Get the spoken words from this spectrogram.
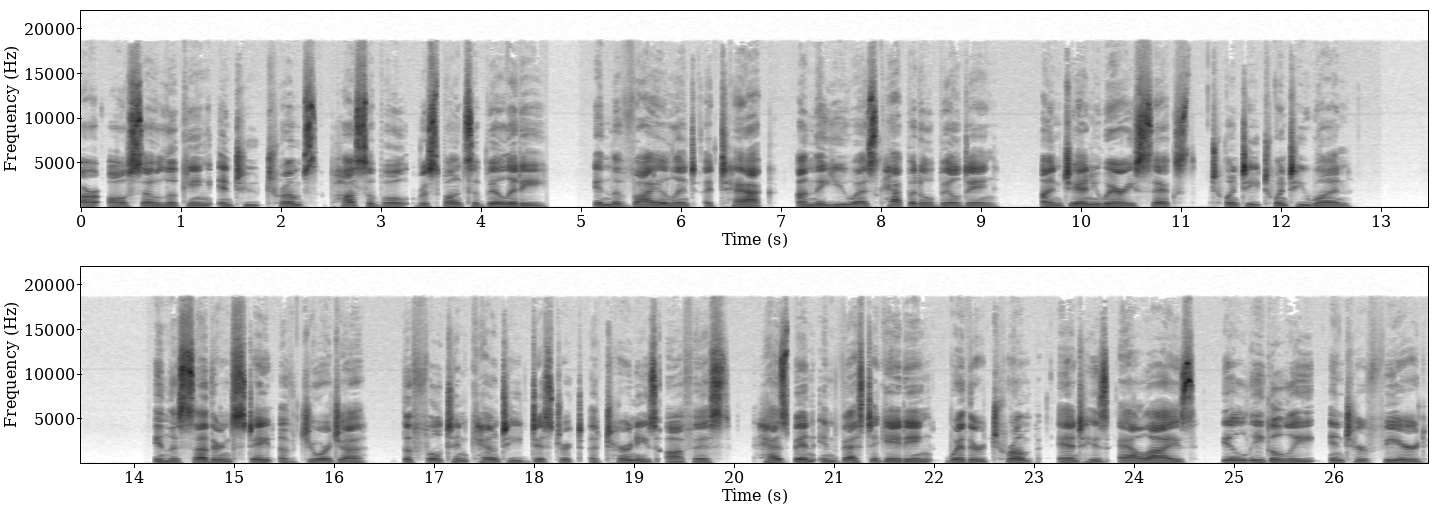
are also looking into Trump's possible responsibility in the violent attack on the U.S. Capitol building on January 6, 2021. In the southern state of Georgia, the Fulton County District Attorney's Office has been investigating whether Trump and his allies illegally interfered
